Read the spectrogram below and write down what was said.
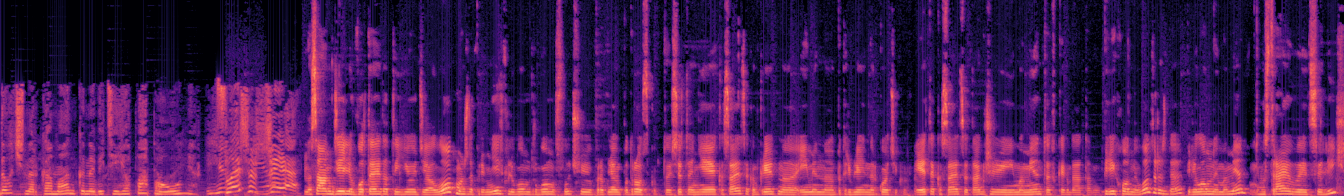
Дочь наркоманка, но ведь ее папа умер. Слышишь, Джия? На самом деле, вот этот ее диалог можно применить к любому другому случаю проблем подростков. То есть это не касается конкретно именно потребления наркотиков. И это касается также и моментов, когда там переходный возраст, да, переломный момент, выстраивается личность,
